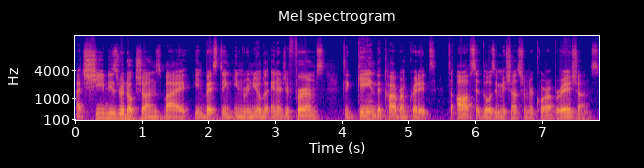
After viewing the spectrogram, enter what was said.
achieve these reductions by investing in renewable energy firms to gain the carbon credits to offset those emissions from their core operations.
